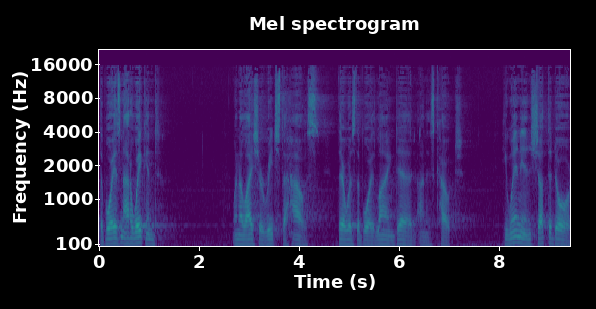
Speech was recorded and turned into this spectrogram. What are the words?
the boy is not awakened. When Elisha reached the house, there was the boy lying dead on his couch. He went in, shut the door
